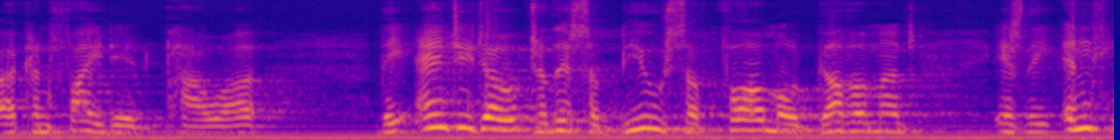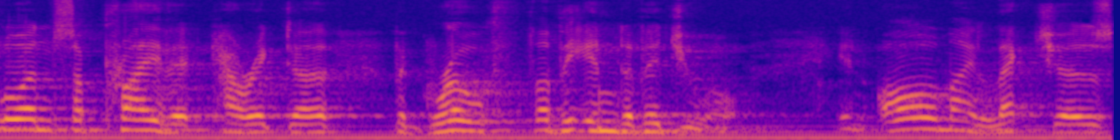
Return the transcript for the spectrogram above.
uh, confided power. The antidote to this abuse of formal government is the influence of private character, the growth of the individual. In all my lectures,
